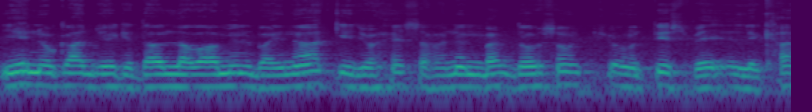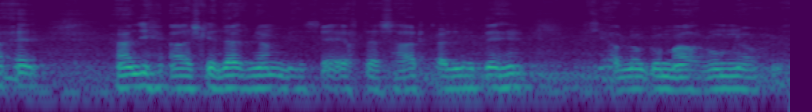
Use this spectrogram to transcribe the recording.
یہ نکات جو ہے کتاب الوام البینات کی جو ہے صفحہ نمبر دو سو چونتیس پہ لکھا ہے۔ ہاں جی آج کے درس میں ہم اسے اختصار کر لیتے ہیں کہ آپ لوگوں کو محروم نہ ہو۔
